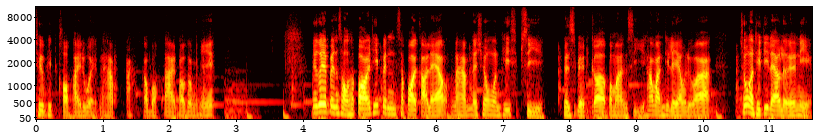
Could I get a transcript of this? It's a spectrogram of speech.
ชื่อผิดขออภัยด้วยนะครับอะก็บอกได้เราตรงนี้นี่ก็จะเป็น 2 สปอยที่เป็นสปอยเก่าแล้วนะครับในช่วงวันที่ 14เดือน11 ก็ประมาณ4-5วันที่แล้วหรือว่าช่วงอาทิตย์ที่แล้วเลยนั่นเอง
